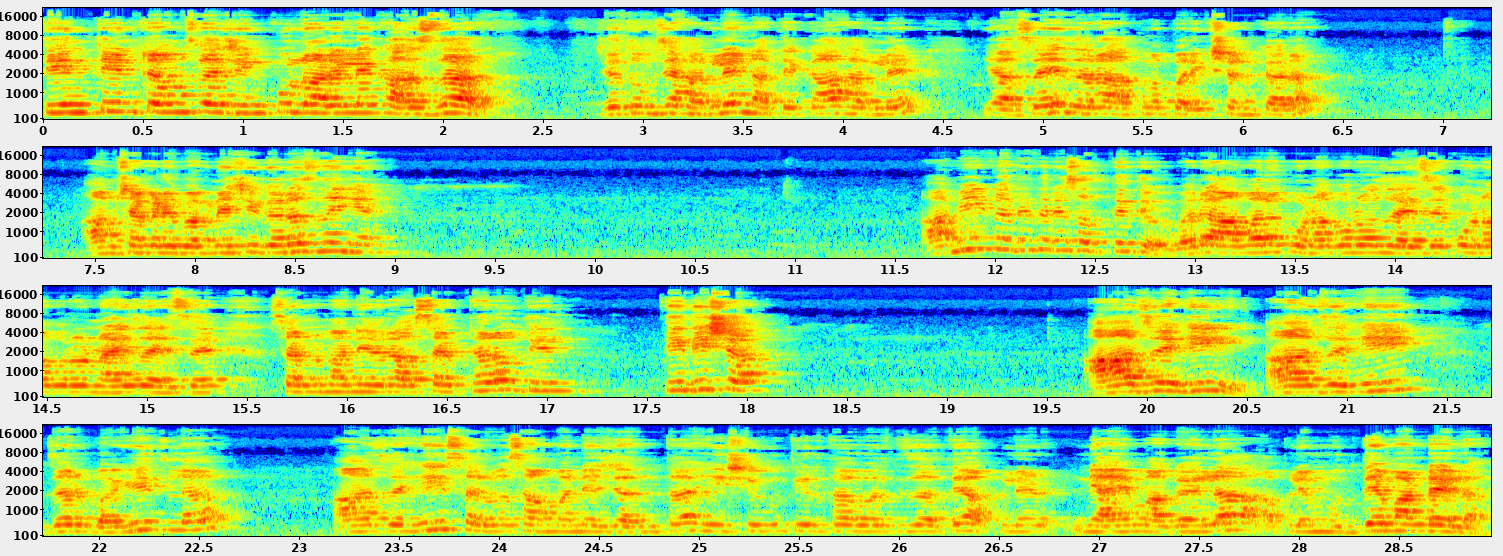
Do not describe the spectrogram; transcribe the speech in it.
तीन तीन टर्म्सला जिंकून आलेले खासदार जे तुमचे हरले ना ते का हरले? याचंही जरा आत्मपरीक्षण करा. आमच्याकडे बघण्याची गरज नाहीये. आम्ही कधीतरी सत्तेत येऊ. बरं आम्हाला कोणाबरोबर जायचंय कोणाबरोबर नाही जायचंय सन्मान्य राजसाहेब ठरवतील. ती दिशा. आजही आजही जर बघितलं आजही सर्वसामान्य जनता ही शिवतीर्थावरती जाते आपले न्याय मागायला आपले मुद्दे मांडायला.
